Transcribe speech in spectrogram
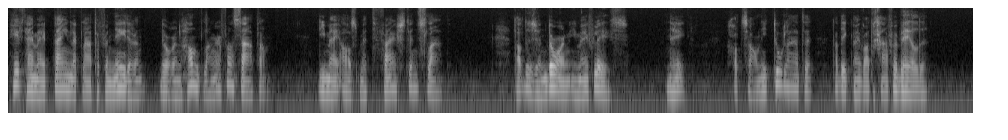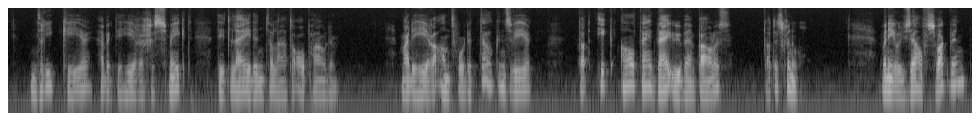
heeft hij mij pijnlijk laten vernederen door een handlanger van Satan, die mij als met vuisten slaat. Dat is een doorn in mijn vlees. Nee, God zal niet toelaten dat ik mij wat ga verbeelden. Drie keer heb ik de Heere gesmeekt dit lijden te laten ophouden. Maar de Heere antwoordde telkens weer dat ik altijd bij u ben, Paulus. Dat is genoeg. Wanneer u zelf zwak bent,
